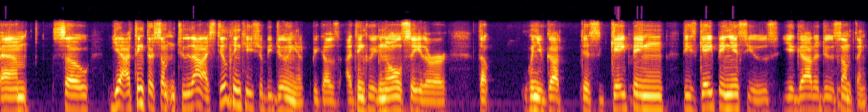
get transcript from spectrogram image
Um, so yeah, I think there's something to that. I still think he should be doing it because I think we can all see there are when you've got this gaping these gaping issues, you got to do something.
